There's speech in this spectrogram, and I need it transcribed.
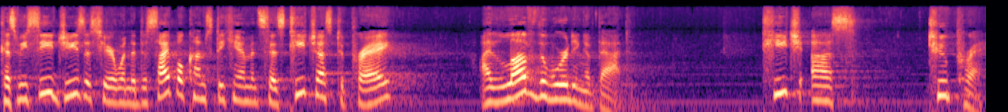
Because we see Jesus here when the disciple comes to him and says, Teach us to pray. I love the wording of that. Teach us to pray,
